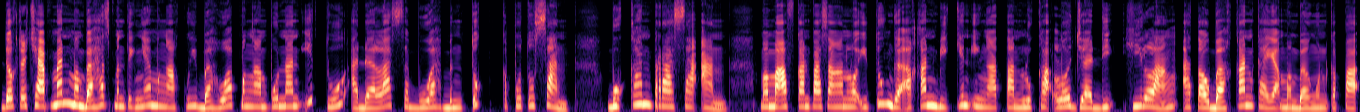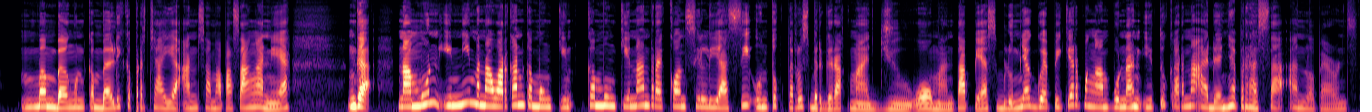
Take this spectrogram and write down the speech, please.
Dr. Chapman membahas pentingnya mengakui bahwa pengampunan itu adalah sebuah bentuk keputusan, bukan perasaan. Memaafkan pasangan lo itu nggak akan bikin ingatan luka lo jadi hilang atau bahkan kayak membangun kepa membangun kembali kepercayaan sama pasangan ya. Enggak, namun ini menawarkan kemungkin kemungkinan rekonsiliasi untuk terus bergerak maju. Wow, mantap ya. Sebelumnya gue pikir pengampunan itu karena adanya perasaan lo parents.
